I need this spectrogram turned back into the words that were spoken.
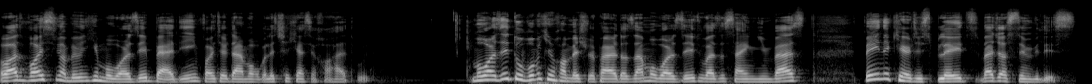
و باید وایسیم و ببینید که مبارزه بعدی این fighter در مقابل چه کسی خواهد بود. مبارزه دومی که می‌خوام بهش بپردازم مبارزه تو وزن سنگین وزن بین کرتیس بلیدز و جاستین ویلیس.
